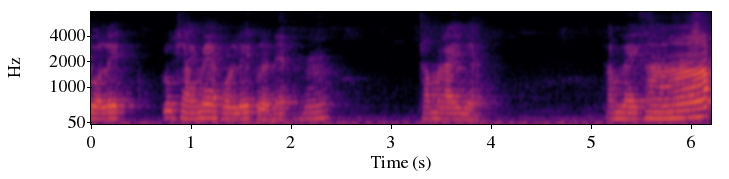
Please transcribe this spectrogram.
ตัวเล็ก ลูกชายแม่คนเล็กเหรอเนี่ยทำอะไรเนี่ยทำอะไรครับ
